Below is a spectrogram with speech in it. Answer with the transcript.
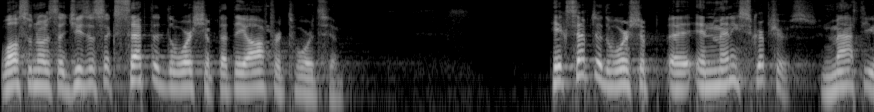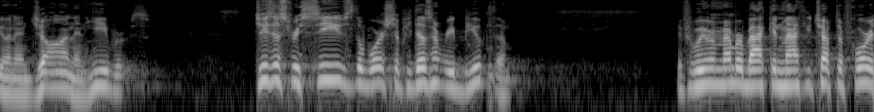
We'll also notice that Jesus accepted the worship that they offered towards him. He accepted the worship uh, in many scriptures, in Matthew and in John and Hebrews. Jesus receives the worship, he doesn't rebuke them. If we remember back in Matthew chapter 4,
